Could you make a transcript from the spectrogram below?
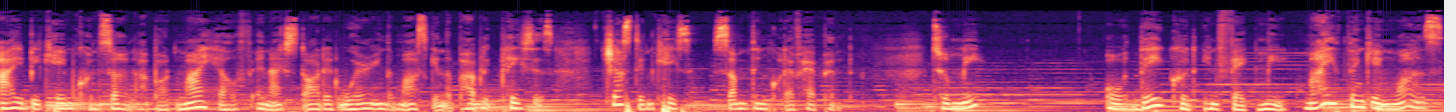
I became concerned about my health and I started wearing the mask in the public places just in case something could have happened. To me, or they could infect me. My thinking was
